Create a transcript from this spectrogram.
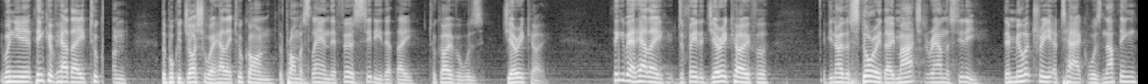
When you think of how they took on the book of Joshua, how they took on the promised land, their first city that they took over was Jericho. Think about how they defeated Jericho for, if you know the story, they marched around the city. Their military attack was nothing.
